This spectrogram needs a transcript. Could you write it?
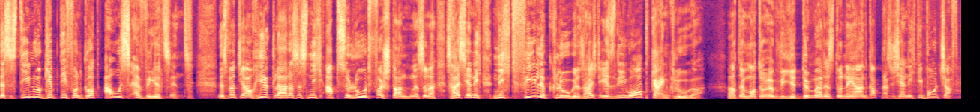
dass es die nur gibt, die von Gott auserwählt sind. Es wird ja auch hier klar, dass es nicht absolut verstanden ist, sondern das heißt ja nicht, nicht viele Kluge, das heißt jetzt überhaupt kein Kluger. Nach dem Motto, irgendwie je dümmer, desto näher an Gott. Das ist ja nicht die Botschaft.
